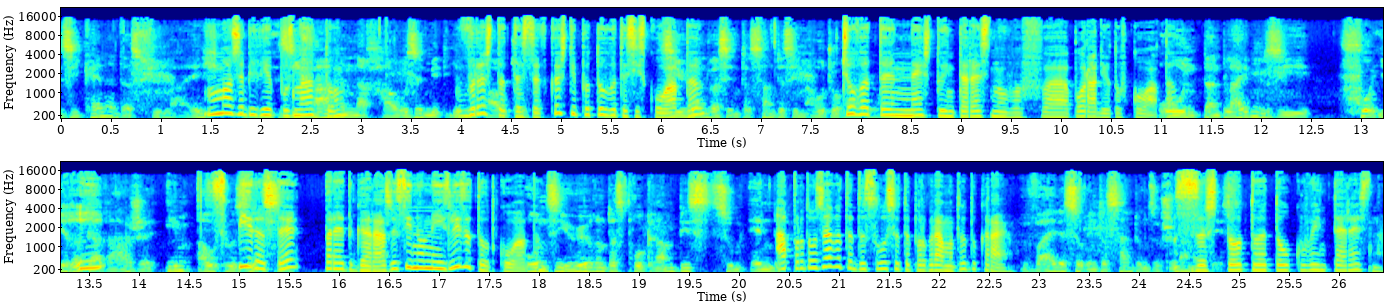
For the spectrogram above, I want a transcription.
Sie kennen das vielleicht. Може би ви е Sie познато. fahren nach Hause mit Ihrem Връщате Auto. се вкъщи, пътувате си с Sie колата, hören was Interessantes im Autoradio. чувате нещо интересно в, по радиото в колата, Und dann bleiben Sie vor Ihrer И спирате пред гаража си, но не излизате от колата, а продължавате да слушате програмата до края, ist. защото е толкова интересна.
